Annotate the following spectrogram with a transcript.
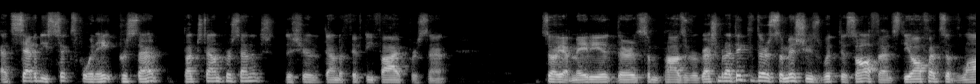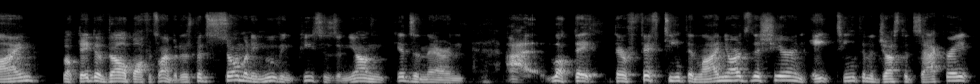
at 76.8% touchdown percentage. This year, down to 55%. So, yeah, maybe there's some positive regression, but I think that there's some issues with this offense. The offensive line, look, they develop offensive line, but there's been so many moving pieces and young kids in there. And uh, look, they, they're 15th in line yards this year and 18th in adjusted sack rate.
